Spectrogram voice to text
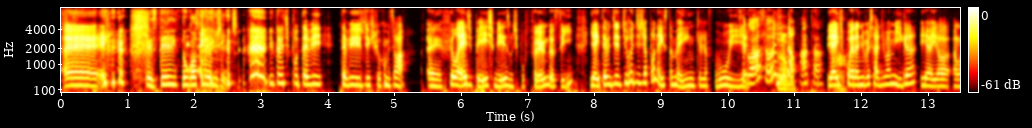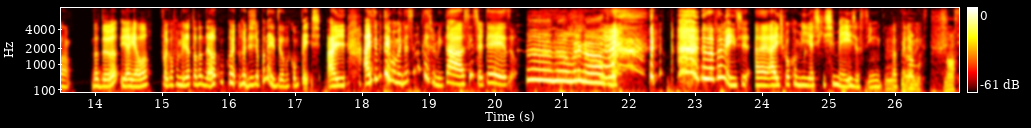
É. Testei, não gosto mesmo, gente. Então, tipo, teve, teve dia que eu comi, sei lá, é, filé de peixe mesmo, tipo, frango, assim. E aí teve dia de rodízio japonês também, que eu já fui. Você aí, gosta hoje? Não. Ah, tá. e aí, Ah. tipo, era aniversário de uma amiga. E aí ela. ela Dadã, e aí ela foi com a família toda dela com rodízio japonês, e eu não como peixe. Aí, aí sempre tem um momento, né, você não quer experimentar? Sem certeza. Ah, não, obrigado. Exatamente. É, aí, tipo, eu comi, acho que shimeji, assim, Hum, pela primeira amo. vez. Nossa.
